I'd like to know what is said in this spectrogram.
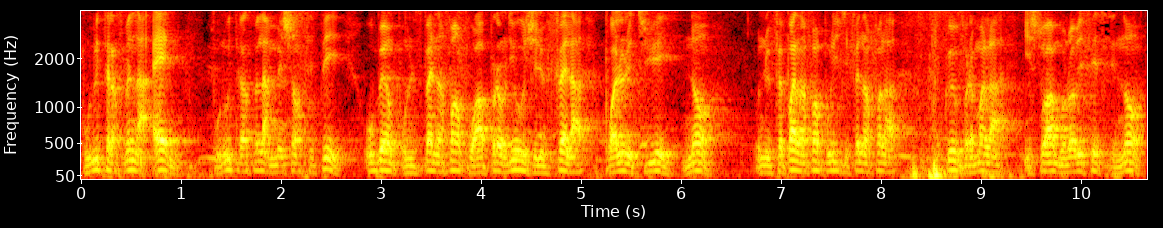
pour lui transmettre la haine, pour lui transmettre la méchanceté. Ou bien on ne fait pas un enfant pour après, on dit, oh, je le fais là, pour aller le tuer. Non. On ne fait pas l'enfant pour lui, je fais l'enfant là, pour que vraiment là, il soit mon homme, il fait. Non.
